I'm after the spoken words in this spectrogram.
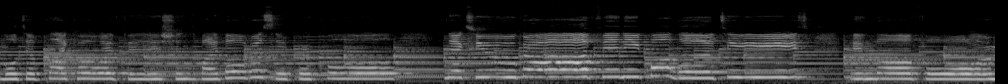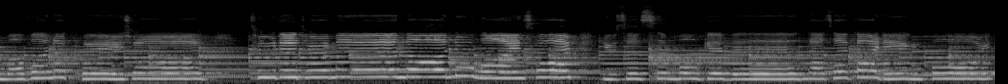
multiply coefficients by the reciprocal. Next you graph inequalities in the form of an equation. To determine use the symbol given as a guiding point.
